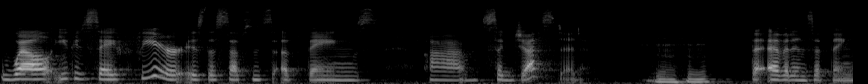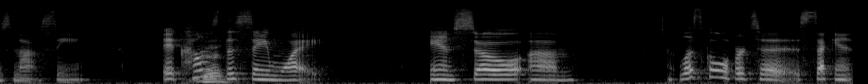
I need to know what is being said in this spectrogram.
Well, you could say fear is the substance of things um, suggested, Mm-hmm. the evidence of things not seen. It comes Good. the same way. And so um, let's go over to Second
